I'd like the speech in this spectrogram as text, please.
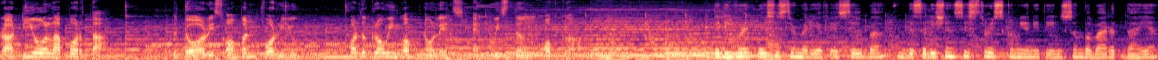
Radio La Porta. The door is open for you for the growing of knowledge and wisdom of God. Delivered by Sister Maria Fe Silva from the Salesian Sisters Community in Sumba Barat Daya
